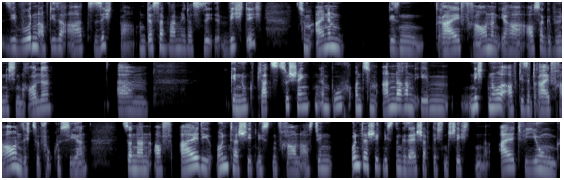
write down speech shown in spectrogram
sie wurden auf diese Art sichtbar. Und deshalb war mir das wichtig, zum einen diesen drei Frauen und ihrer außergewöhnlichen Rolle ähm, genug Platz zu schenken im Buch und zum anderen eben nicht nur auf diese drei Frauen sich zu fokussieren, sondern auf all die unterschiedlichsten Frauen aus den unterschiedlichsten gesellschaftlichen Schichten, alt wie jung,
